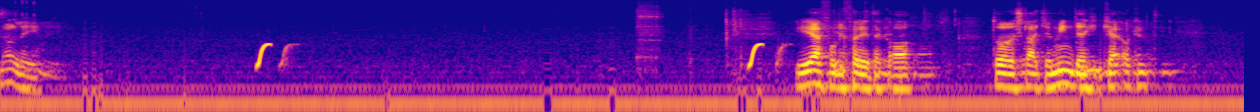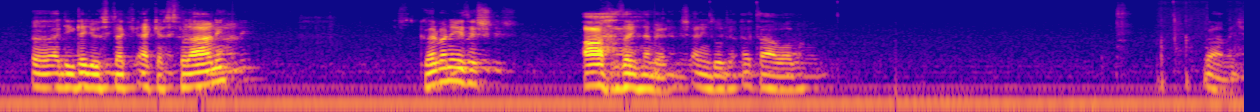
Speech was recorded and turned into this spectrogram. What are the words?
Mellé. Így elfogni felétek a troll, és látja mindenki, akit ö, eddig legyőztek, elkezd felállni. Körbenéz, és... Ah, ez egy nem ér, és elindul távolba. Elmegy.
